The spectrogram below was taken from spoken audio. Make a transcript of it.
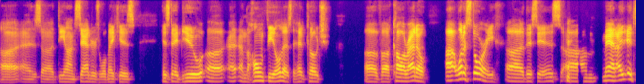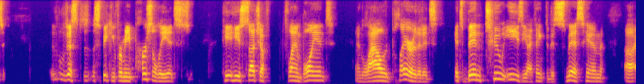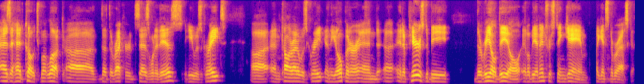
uh, as uh, Deion Sanders will make his his debut uh, on the home field as the head coach of uh, Colorado. Uh, what a story uh, this is, um, man! I, it's just speaking for me personally. It's he, he's such a flamboyant and loud player that it's it's been too easy, I think, to dismiss him uh, as a head coach. But look, uh, the the record says what it is. He was great, uh, and Colorado was great in the opener, and uh, it appears to be the real deal. It'll be an interesting game against Nebraska.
